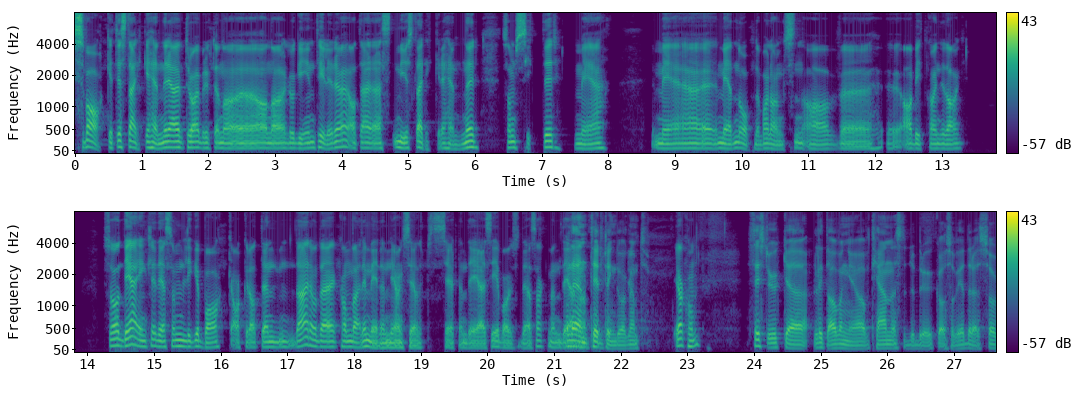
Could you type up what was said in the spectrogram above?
svake til sterke hender. Jeg tror jeg har brukt den analogien tidligere, at det er mye sterkere hender som sitter med, med, med den åpne balansen av, av bitcoin i dag. Så det er egentlig det som ligger bak akkurat den der, og det kan være mer nyansert enn det jeg sier, bare så det er sagt, men det, det er en til ting du har glemt. Ja, kom. Sist uke, litt avhengig av tjeneste du bruker osv., så, videre, så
